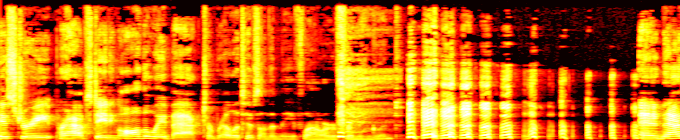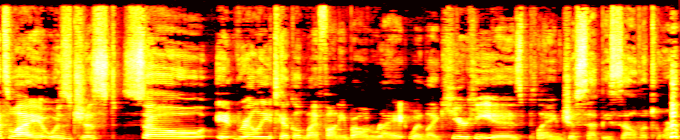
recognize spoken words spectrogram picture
history, perhaps dating all the way back to relatives on the Mayflower from England. and that's why it was just so it really tickled my funny bone right when like here he is playing Giuseppe Salvatore.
